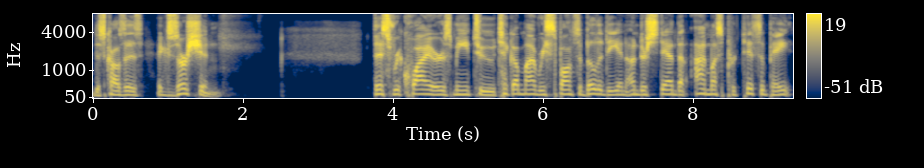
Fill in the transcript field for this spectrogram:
this causes exertion. This requires me to take up my responsibility and understand that I must participate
